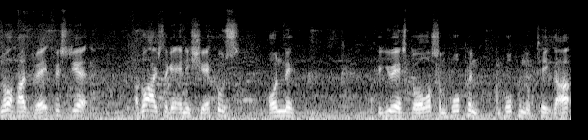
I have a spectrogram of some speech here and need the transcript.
Not had breakfast yet. I've not actually got any shekels on me. I've got US dollars, so I'm hoping, I'm hoping they'll take that.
